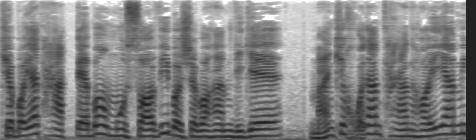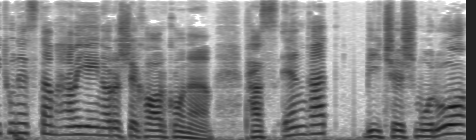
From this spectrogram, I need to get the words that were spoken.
که باید حق با مساوی باشه با هم دیگه؟ من که خودم تنهایی هم می‌تونستم همه اینا رو شکار کنم. پس انقدر بیچشم و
